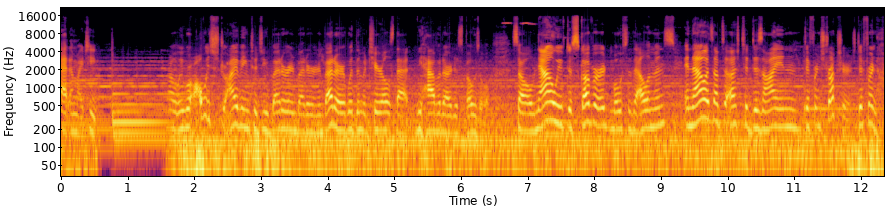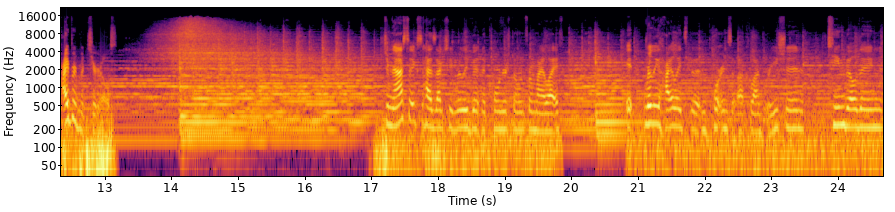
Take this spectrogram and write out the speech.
at MIT. Uh, we were always striving to do better and better and better with the materials that we have at our disposal. So now we've discovered most of the elements, and now it's up to us to design different structures, different hybrid materials. Gymnastics has actually really been a cornerstone for my life. It really highlights the importance of collaboration, team building,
